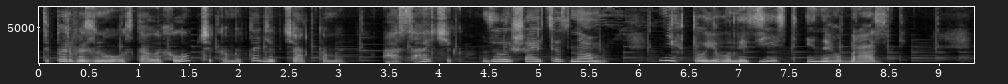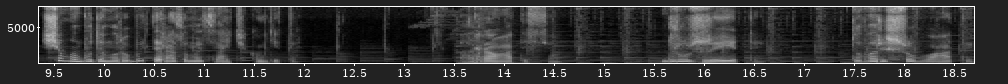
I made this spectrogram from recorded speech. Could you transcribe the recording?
Тепер ви знову стали хлопчиками та дівчатками, а зайчик залишається з нами. Ніхто його не з'їсть і не образить. Що ми будемо робити разом із зайчиком, діти? Гратися, дружити, товаришувати.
